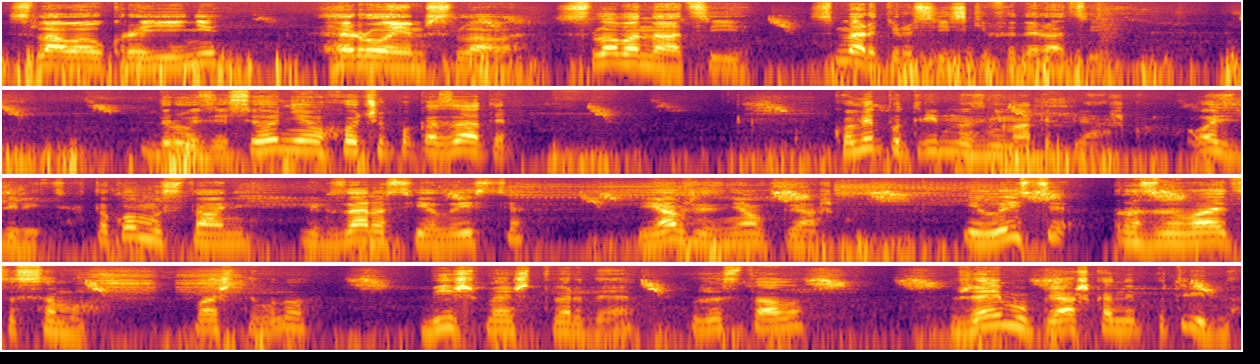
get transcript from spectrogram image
Слава Україні! Героям слава! Слава нації! Смерть Російській Федерації! Друзі, сьогодні я вам хочу показати, коли потрібно знімати пляшку. Ось дивіться, в такому стані, як зараз є листя, я вже зняв пляшку. І листя розвивається само. Бачите, воно більш-менш тверде вже стало. Вже йому пляшка не потрібна.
